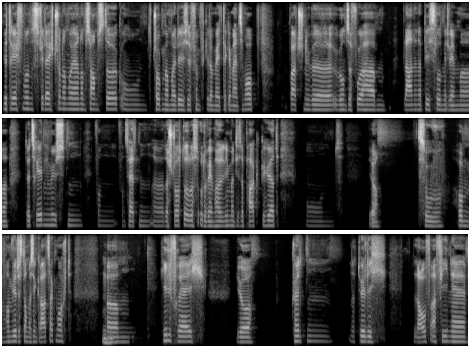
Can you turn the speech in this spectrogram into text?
wir treffen uns vielleicht schon einmal an einem Samstag und joggen einmal diese fünf Kilometer gemeinsam ab, quatschen über, über unser Vorhaben, planen ein bisschen, mit wem wir da jetzt reden müssten, von, von Seiten äh, der Stadt oder, oder wem halt immer dieser Park gehört. Und ja, so haben, haben wir das damals in Graz auch gemacht. Mhm. Ähm, hilfreich, ja, könnten natürlich laufaffine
